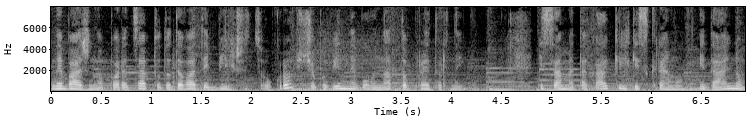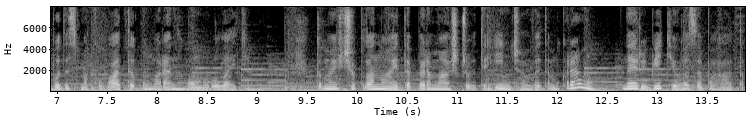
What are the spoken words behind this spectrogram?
Не бажано по рецепту додавати більше цукру, щоб він не був надто приторний. І саме така кількість крему ідеально буде смакувати у меренговому рулеті. Тому, якщо плануєте перемащувати іншим видом крему, не робіть його забагато.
